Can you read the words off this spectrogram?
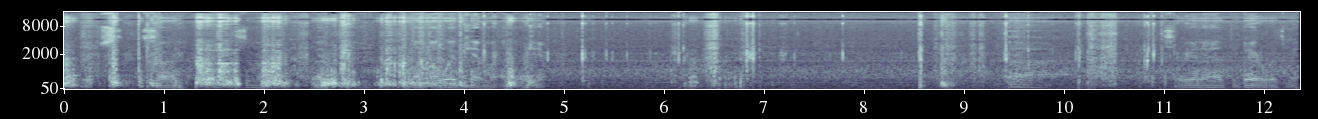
Oops, sorry. My webcam, camera. Uh, so you're gonna have to bear with me.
